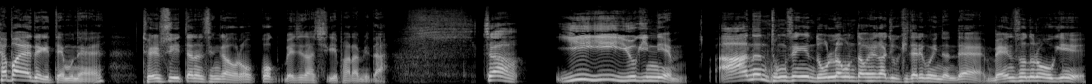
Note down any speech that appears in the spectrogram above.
해봐야 되기 때문에 될 수 있다는 생각으로 꼭 매진하시기 바랍니다. 자, 2262님. 아는 동생이 놀러 온다고 해가지고 기다리고 있는데 맨손으로 오기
